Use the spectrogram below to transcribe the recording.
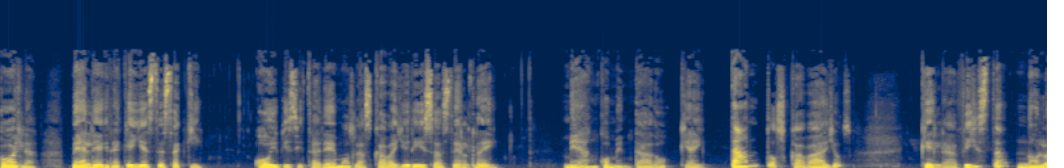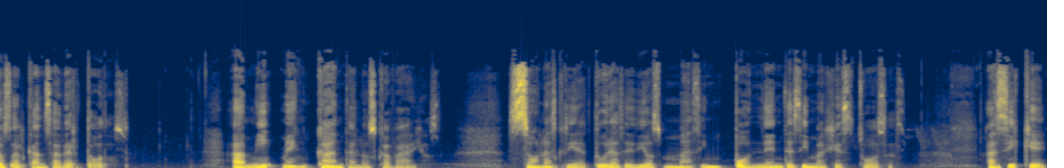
Hola, me alegra que ya estés aquí. Hoy visitaremos las caballerizas del rey. Me han comentado que hay tantos caballos que la vista no los alcanza a ver todos. A mí me encantan los caballos. Son las criaturas de Dios más imponentes y majestuosas. Así que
